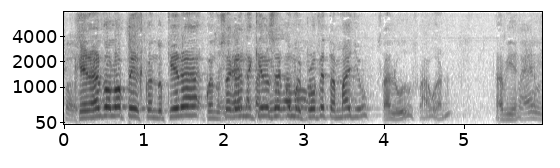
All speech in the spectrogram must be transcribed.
Pues, Gerardo López, cuando quiera, cuando sea grande, quiero ser como el profe Tamayo. Saludos. Ah, bueno. Está bien. Bueno.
